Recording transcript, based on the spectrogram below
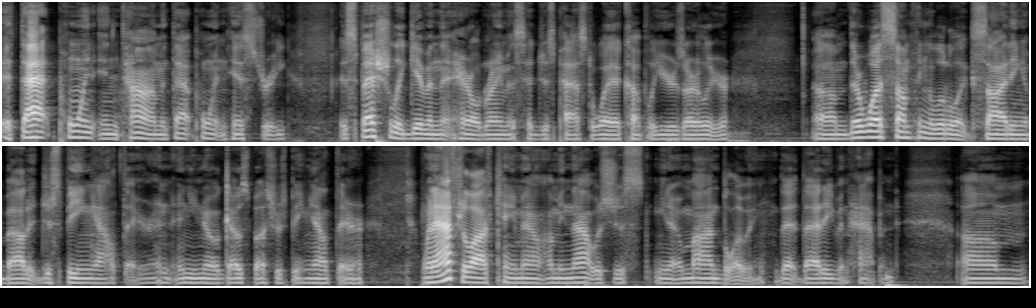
at that point in time, at that point in history, especially given that Harold Ramis had just passed away a couple of years earlier, um, there was something a little exciting about it just being out there. And, and you know ghostbusters being out there. When afterlife came out i mean that was just you know mind-blowing that that even happened. Um,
